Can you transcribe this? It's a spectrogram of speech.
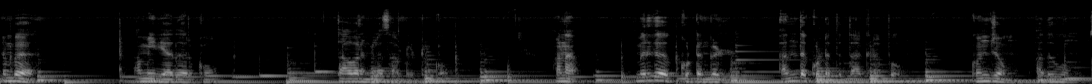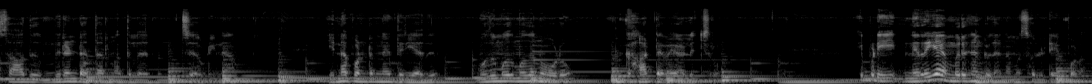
ரொம்ப அமைதியாக தான் இருக்கும். தாவரங்களை சாப்பிட்டுட்டு இருக்கும். ஆனால் மிருக கூட்டங்கள் அந்த கூட்டத்தை தாக்குறப்போ கொஞ்சம் அதுவும் சாது மிரண்ட தருணத்தில் இருந்துச்சு அப்படின்னா என்ன பண்ணுறதுனே தெரியாது. முது முது முதன்னு ஓடும். காட்டவே அழிச்சிரும். இப்படி நிறைய மிருகங்களை நம்ம சொல்லிட்டே போகலாம்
